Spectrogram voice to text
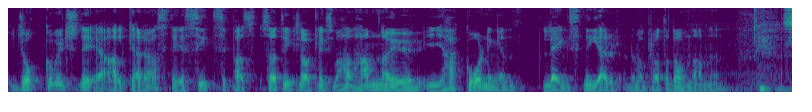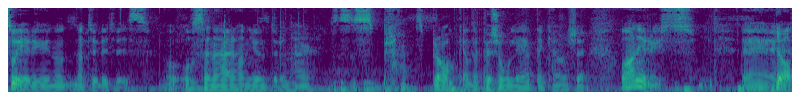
Djokovic, det är Alcaraz, det är Tsitsipas. Så att det är klart, liksom, han hamnar ju i hackordningen längst ner när man pratar de namnen. Så är det ju naturligtvis. Och, och sen är han ju inte den här sprakande personligheten kanske. Och han är ryss. Eh, ja.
